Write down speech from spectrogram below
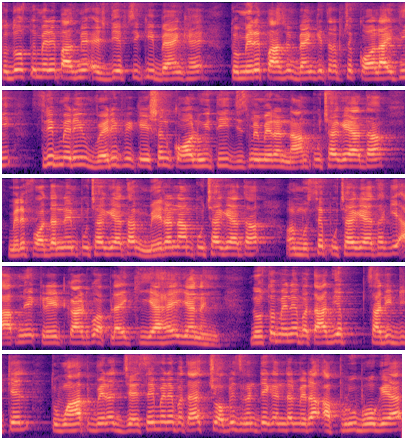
तो दोस्तों, मेरे पास में HDFC की बैंक है तो मेरे पास में बैंक की तरफ़ से कॉल आई थी। सिर्फ़ मेरी वेरिफिकेशन कॉल हुई थी, जिसमें मेरा नाम पूछा गया था, मेरे फादर नेम पूछा गया था, मेरा नाम पूछा गया था, और मुझसे पूछा गया था कि आपने क्रेडिट कार्ड को अप्लाई किया है या नहीं। दोस्तों, मैंने बता दिया सारी डिटेल तो वहाँ पे मेरा, जैसे ही मैंने बताया 24 घंटे के अंदर मेरा अप्रूव हो गया,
